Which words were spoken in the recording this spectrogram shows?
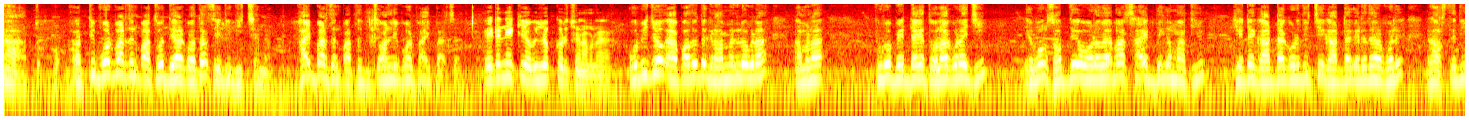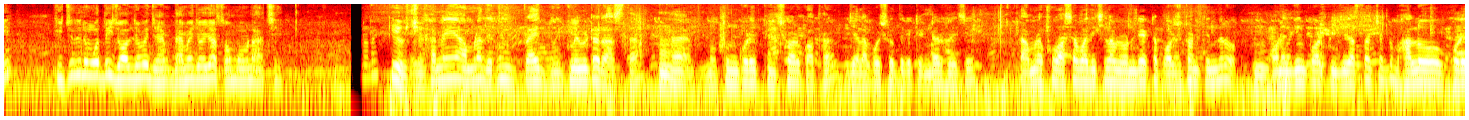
না ফর্টি ফোর পার্সেন্ট পাথর দেওয়ার কথা সেটি দিচ্ছে না। ফাইভ পার্সেন্ট পাথর দিচ্ছে অনলি ফর ফাইভ পার্সেন্ট এটা নিয়ে কি অভিযোগ করছেন আপনারা? অভিযোগ আপাতত গ্রামের লোকরা আমরা পুরো বেডটাকে তোলা করাইছি এবং সব থেকে বড় ব্যাপার সাইড থেকে মাটি কেটে গাড্ডা করে দিচ্ছে গাড্ডা কেটে দেওয়ার ফলে রাস্তা দিয়ে কিছুদিনের মধ্যেই জল জমে ড্যামেজ হয়ে যাওয়ার সম্ভাবনা আছে। কি হচ্ছে? এখানে আমরা দেখুন প্রায় দু কিলোমিটার রাস্তা হ্যাঁ নতুন করে পিচ হওয়ার কথা জেলা পরিষদ থেকে টেন্ডার হয়েছে। তা আমরা খুব আশাবাদী ছিলাম রন্ডি একটা পর্যটন কেন্দ্র। অনেকদিন পর পিজি রাস্তা হচ্ছে একটু ভালো করে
